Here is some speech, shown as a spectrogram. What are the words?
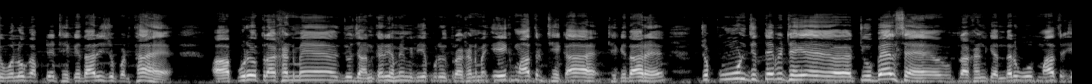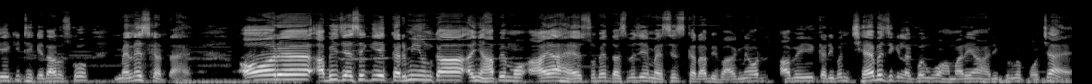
वो लोग अपने ठेकेदारी जो प्रथा है पूरे उत्तराखंड में जो जानकारी हमें मिली है पूरे उत्तराखंड में एकमात्र ठेका है ठेकेदार है जो पूर्ण जितने भी ट्यूबवेल्स है उत्तराखंड के अंदर वो मात्र एक ही ठेकेदार उसको मैनेज करता है। और अभी जैसे कि एक कर्मी उनका यहाँ पे आया है सुबह दस बजे मैसेज करा विभाग ने और अभी करीबन छः बजे के लगभग वो हमारे यहाँ हरिपुर में पहुँचा है।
